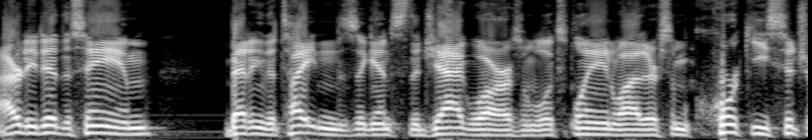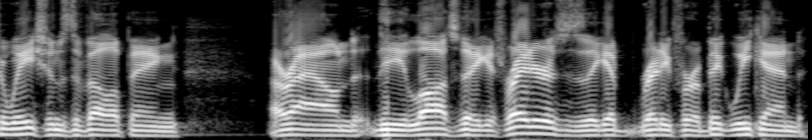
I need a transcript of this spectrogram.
I already did the same betting the Titans against the Jaguars, and we'll explain why there's some quirky situations developing around the Las Vegas Raiders as they get ready for a big weekend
